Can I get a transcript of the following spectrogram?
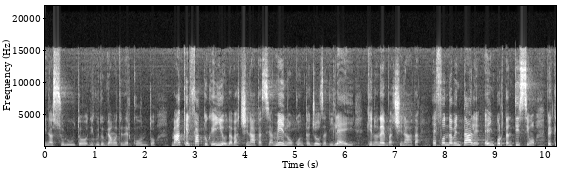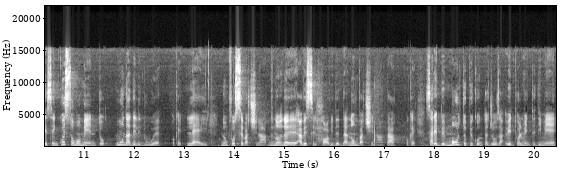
in assoluto di cui dobbiamo tener conto, ma anche il fatto che io da vaccinata sia meno contagiosa di lei che non è vaccinata è fondamentale, è importantissimo, perché se in questo momento una delle due okay, lei non fosse vaccinata, non, eh, avesse il Covid da non vaccinata, okay, sarebbe molto più contagiosa eventualmente di me,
